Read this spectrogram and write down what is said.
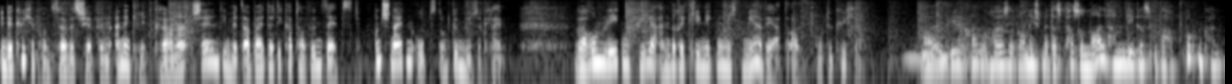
In der Küche von Servicechefin Annegret Körner schälen die Mitarbeiter die Kartoffeln selbst und schneiden Obst und Gemüse klein. Warum legen viele andere Kliniken nicht mehr Wert auf gute Küche? Weil viele Krankenhäuser gar nicht mehr das Personal haben, die das überhaupt wuppen können.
